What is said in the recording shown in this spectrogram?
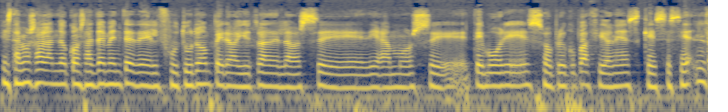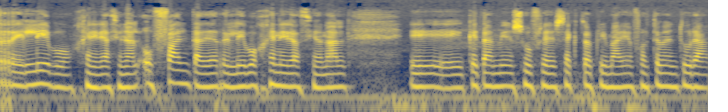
Estamos hablando constantemente del futuro, pero hay otra de los... Eh, digamos, eh, temores o preocupaciones, que es ese relevo generacional o falta de relevo generacional eh, que también sufre el sector primario en Fuerteventura.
